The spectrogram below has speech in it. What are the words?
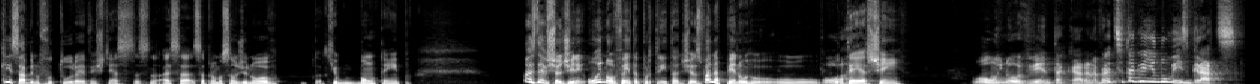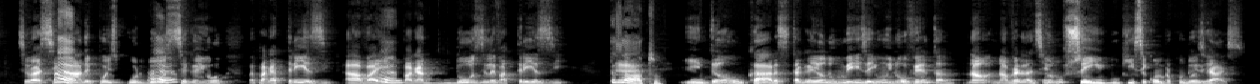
Quem sabe no futuro a gente tem essa, essa, essa promoção de novo, daqui um bom tempo. Mas, David Chodini, 1,90 por 30 dias, vale a pena o, o, o teste, hein? Pô, 1,90, cara. Na verdade, você tá ganhando um mês grátis. Você vai assinar, depois por 12 É. você ganhou, vai pagar 13. Ah, vai É. pagar 12 e levar 13. É. Exato. Então, cara, você tá ganhando um mês aí, 1,90. Na, na verdade, assim, eu não sei o que você compra com 2 reais.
